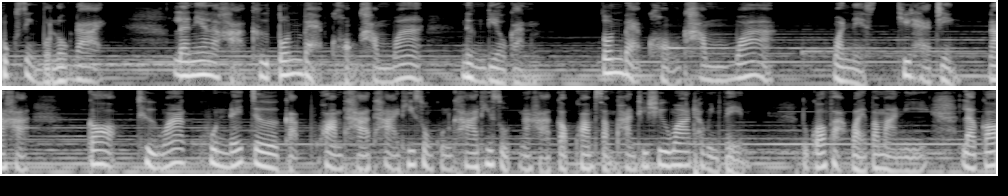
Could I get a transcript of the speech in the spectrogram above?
ทุกสิ่งบนโลกได้ และเนี่ยแหละค่ะคือต้นแบบของคำว่าหนึ่งเดียวกัน ต้นแบบของคำว่า oneness ที่แท้จริงนะคะ ก็ถือว่าคุณได้เจอกับความท้าทายที่ทรงคุณค่าที่สุดนะคะ กับความสัมพันธ์ที่ชื่อว่าทวินเฟรมตุกก็ฝากไว้ประมาณนี้ แล้วก็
